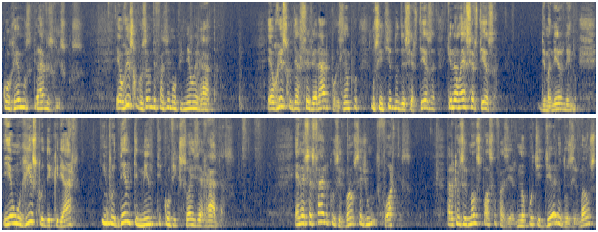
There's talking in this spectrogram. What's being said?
corremos graves riscos. É o risco, por exemplo, de fazer uma opinião errada. É o risco de asseverar, por exemplo, no sentido de certeza que não é certeza, de maneira nenhuma. E é um risco de criar imprudentemente convicções erradas. É necessário que os irmãos sejam muito fortes, para que os irmãos possam fazer no cotidiano dos irmãos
